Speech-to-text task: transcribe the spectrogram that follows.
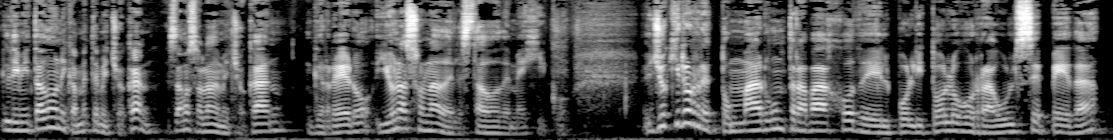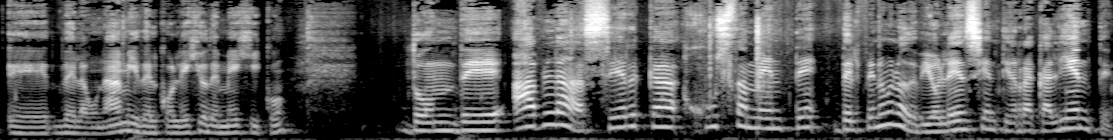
limitado únicamente a Michoacán. Estamos hablando de Michoacán, Guerrero y una zona del Estado de México. Yo quiero retomar un trabajo del politólogo Raúl Cepeda, eh, de la UNAM y del Colegio de México, donde habla acerca justamente del fenómeno de violencia en tierra caliente.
